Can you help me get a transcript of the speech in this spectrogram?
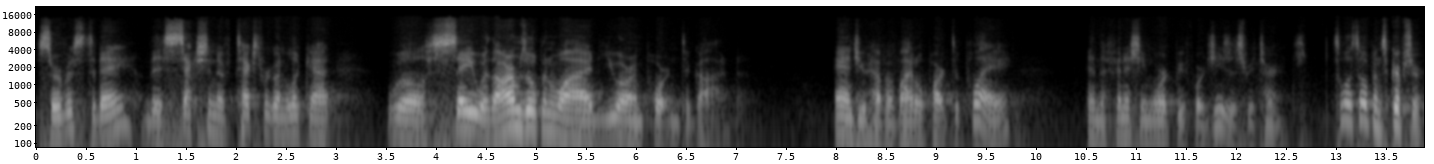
service today, this section of text we're going to look at, will say with arms open wide, You are important to God. And you have a vital part to play in the finishing work before Jesus returns. So let's open Scripture.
